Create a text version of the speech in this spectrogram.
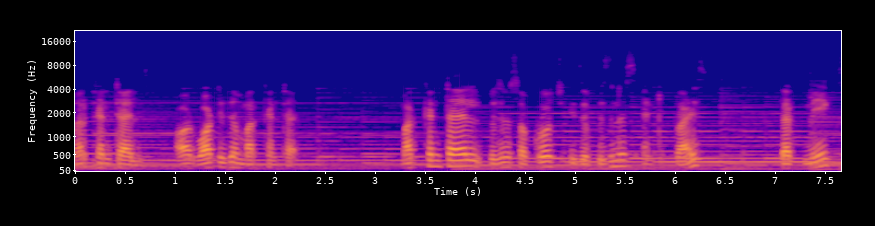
mercantilism or what is a mercantile? Mercantile business approach is a business enterprise that makes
